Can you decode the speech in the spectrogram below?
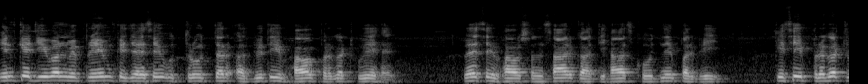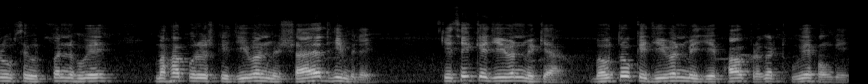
इनके जीवन में प्रेम के जैसे उत्तरोत्तर अद्वितीय भाव प्रकट हुए हैं। वैसे भाव संसार का इतिहास खोजने पर भी किसी प्रकट रूप से उत्पन्न हुए महापुरुष के जीवन में शायद ही मिले। किसी के जीवन में क्या? बहुतों के जीवन में ये भाव प्रकट हुए होंगे।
